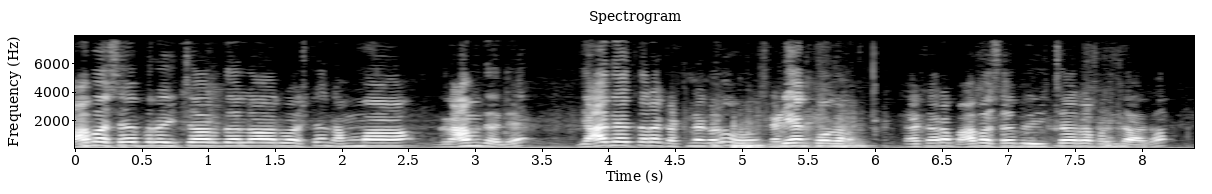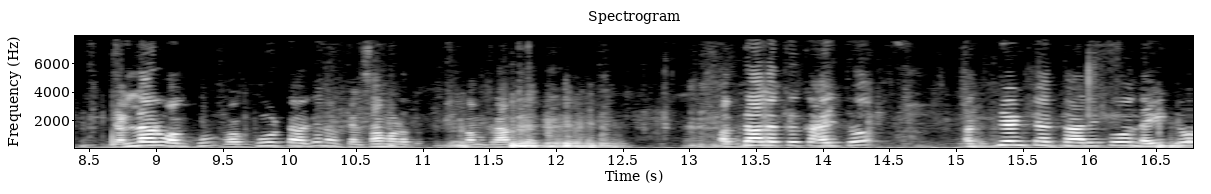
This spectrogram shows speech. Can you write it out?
ಬಾಬಾ ಸಾಹೇಬ್ರ ವಿಚಾರದಲ್ಲಾದ್ರೂ ಅಷ್ಟೇ ನಮ್ಮ ಗ್ರಾಮದಲ್ಲಿ ಯಾವುದೇ ಥರ ಘಟನೆಗಳು ನಡೆಯಕ್ಕೆ ಹೋಗಲ್ಲ. ಯಾಕಂದ್ರೆ ಬಾಬಾ ಸಾಹೇಬ್ರ ವಿಚಾರ ಬಂದಾಗ ಎಲ್ಲರೂ ಒಗ್ಗು ಒಗ್ಗೂಟಾಗಿ ನಾವು ಕೆಲಸ ಮಾಡೋದು ನಮ್ಮ ಗ್ರಾಮದಲ್ಲಿ. ಹದಿನಾಲ್ಕಕ್ಕೆ ಆಯಿತು ಹದಿನೆಂಟನೇ ತಾರೀಕು ನೈಟು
